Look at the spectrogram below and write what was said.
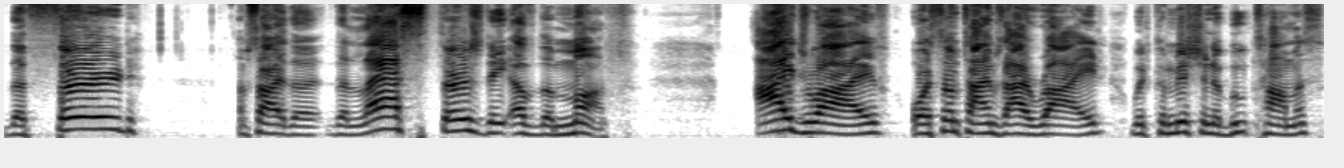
The third, I'm sorry, the, the last Thursday of the month, I drive, or sometimes I ride with Commissioner Boot Thomas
